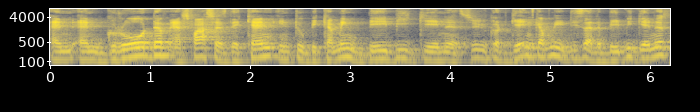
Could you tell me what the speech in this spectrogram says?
and, and grow them as fast as they can into becoming baby gainers. So you've got gain company, these are the baby gainers.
